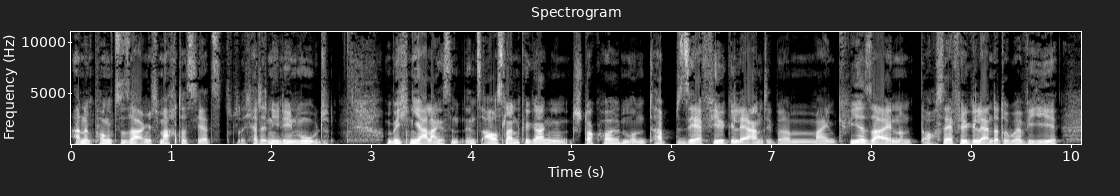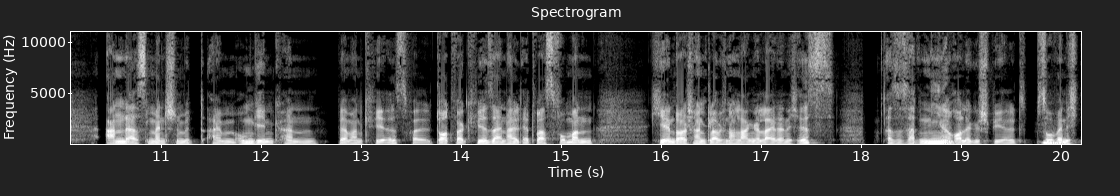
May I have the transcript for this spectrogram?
an dem Punkt zu sagen, ich mache das jetzt. Ich hatte nie den Mut. Und bin ich ein Jahr lang ins Ausland gegangen, in Stockholm, und habe sehr viel gelernt über mein Queersein und auch sehr viel gelernt darüber, wie anders Menschen mit einem umgehen können, wenn man queer ist, weil dort war Queersein halt etwas, wo man hier in Deutschland, glaube ich, noch lange leider nicht ist. Also es hat nie eine hm. Rolle gespielt. So, mhm. wenn ich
